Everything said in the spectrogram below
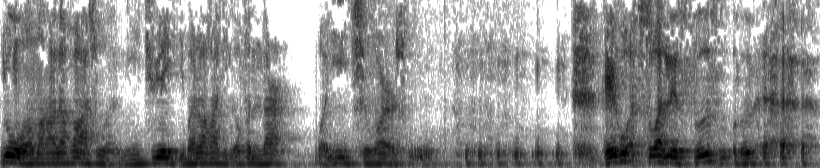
用我妈的话说：“你撅尾巴拉几个粪蛋我一清二楚，给我算的死死的。”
